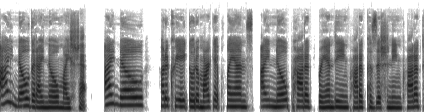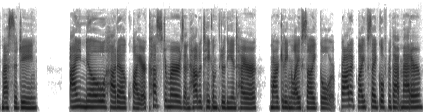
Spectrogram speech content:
I know that I know my shit. I know how to create go to market plans. I know product branding, product positioning, product messaging. I know how to acquire customers and how to take them through the entire marketing lifecycle or product lifecycle for that matter.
